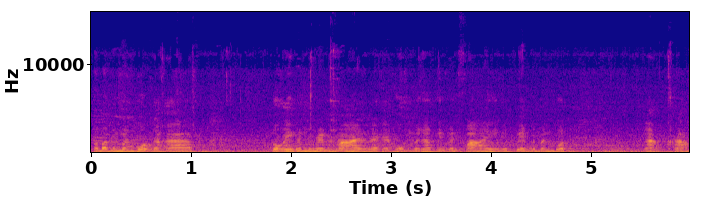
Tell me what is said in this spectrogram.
สบัดเป็นมันบดนะครับปกติเป็นเป็นไฟล์อะไรแค่ผมไม่ชอบกินเป็นไฟล์เปลี่ยนเป็นมันบดนะครับ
